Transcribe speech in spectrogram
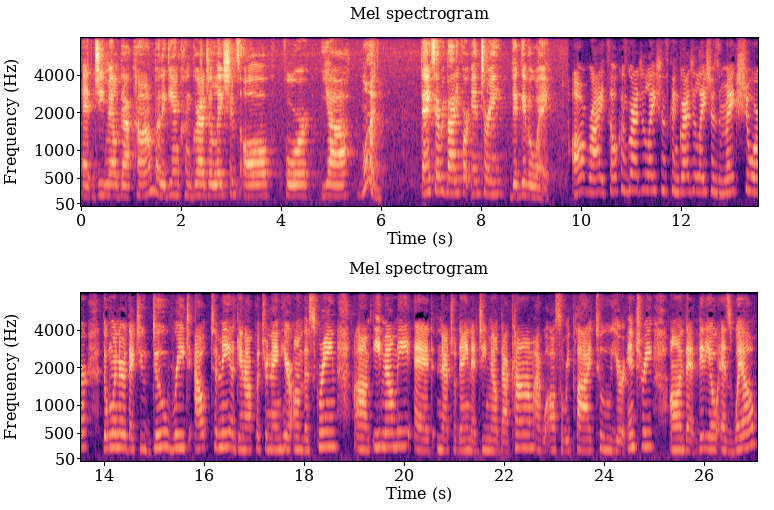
at gmail.com. But again, congratulations all for ya. One. Thanks everybody for entering the giveaway all right so congratulations congratulations. Make sure the winner that you do reach out to me again i'll put your name here on the screen. Um, email me at naturaldane at gmail.com i will also reply to your entry on that video as well.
